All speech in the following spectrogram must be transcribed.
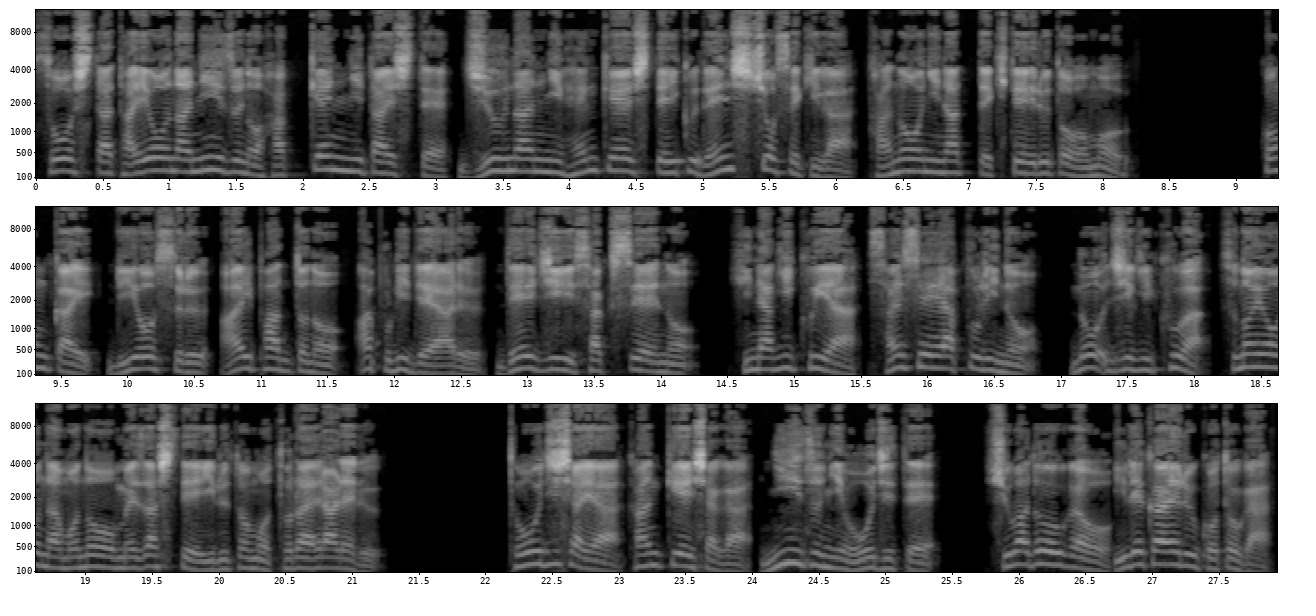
そうした多様なニーズの発見に対して柔軟に変形していく電子書籍が可能になってきていると思う。今回利用する iPad のアプリである DAISY 作成のひなぎくや再生アプリのの自ぎくはそのようなものを目指しているとも捉えられる。当事者や関係者がニーズに応じて手話動画を入れ替えることが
